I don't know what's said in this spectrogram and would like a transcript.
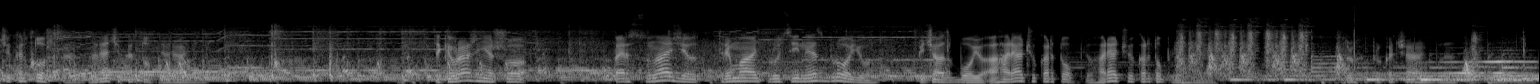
гаряча картошка, гаряча картопля, реально. Таке враження, що персонажі тримають в руці не зброю під час бою, а гарячу картоплю. Гарячу картоплю. Трохи прокачають буде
